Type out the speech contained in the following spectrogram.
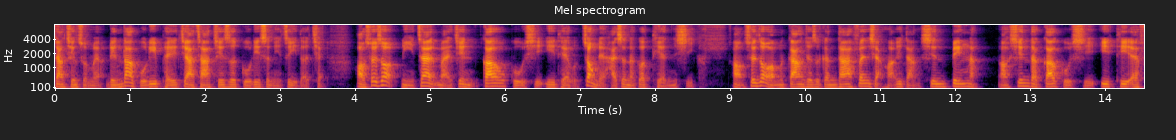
这样清楚没有？领到股利赔价差，其实股利是你自己的钱哦。所以说你在买进高股息 ETF，重点还是能够填息哦。所以说我们刚刚就是跟大家分享哈，一档新兵了。啊，新的高股息 ETF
